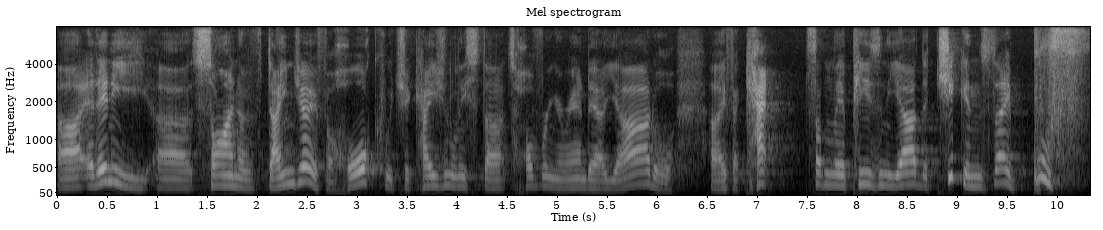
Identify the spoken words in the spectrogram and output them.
uh, at any uh, sign of danger, if a hawk, which occasionally starts hovering around our yard, or uh, if a cat suddenly appears in the yard, the chickens, they poof,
